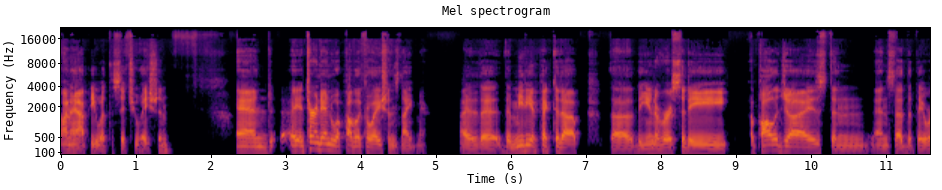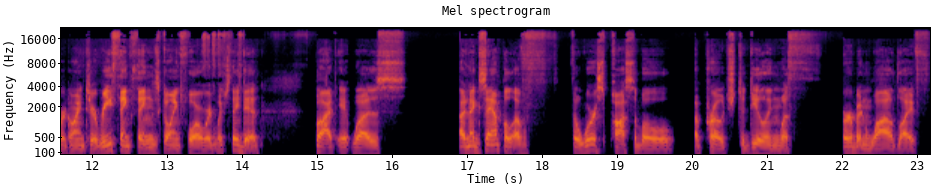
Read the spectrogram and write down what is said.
unhappy with the situation. And it turned into a public relations nightmare. Uh, the, the media picked it up. Uh, the university apologized and, and said that they were going to rethink things going forward, which they did. But it was an example of the worst possible approach to dealing with urban wildlife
